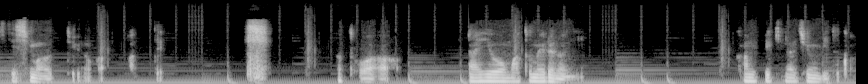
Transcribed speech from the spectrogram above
してしまうっていうのがあって、あとは、内容をまとめるのに、完璧な準備とか、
